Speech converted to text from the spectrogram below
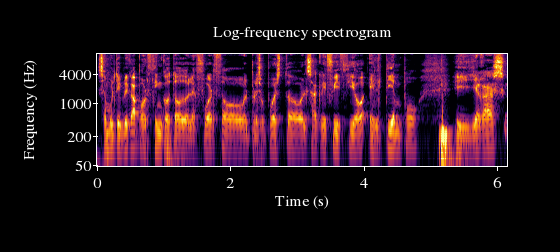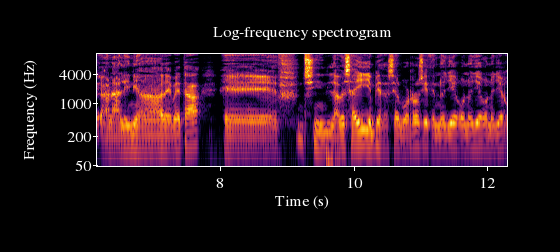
se multiplica por cinco todo, el esfuerzo, el presupuesto, el sacrificio, el tiempo y llegas a la línea de meta, eh, si la ves ahí y empieza a ser borroso y dices no llego, no llego, no llego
